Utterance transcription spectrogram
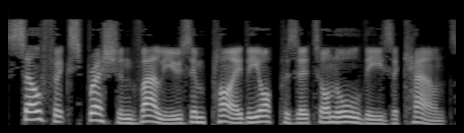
Self-expression values imply the opposite on all these accounts.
